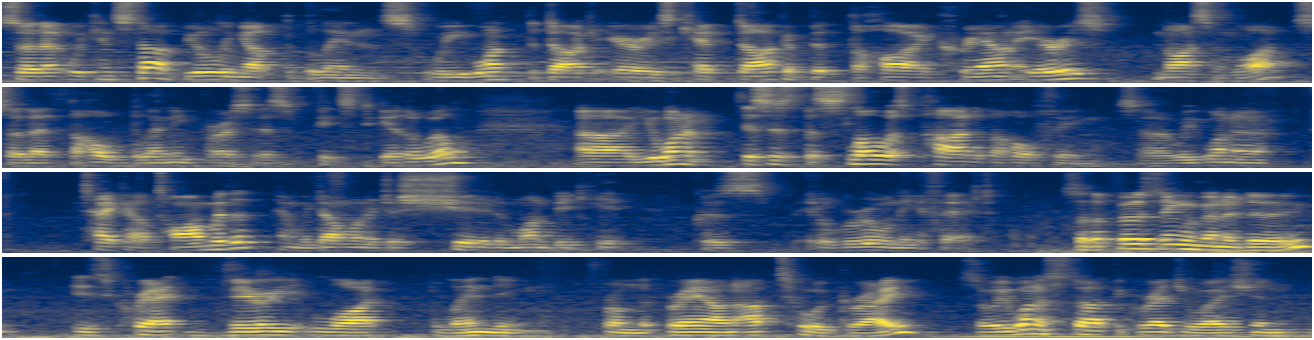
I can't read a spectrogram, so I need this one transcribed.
so that we can start building up the blends. We want the darker areas kept darker, but the high crown areas nice and light, so that the whole blending process fits together well. Uh, you want to. This is the slowest part of the whole thing, so we want to take our time with it, and we don't want to just shoot it in one big hit because it'll ruin the effect. So the first thing we're going to do is create very light blending from the brown up to a grey. So we want to start the graduation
